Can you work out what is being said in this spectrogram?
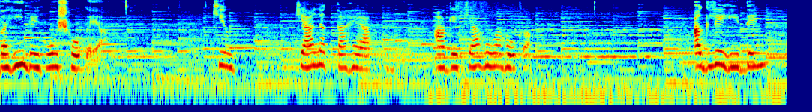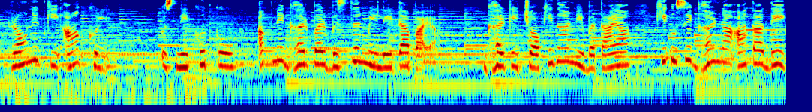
वहीं बेहोश हो गया। क्यों? क्या लगता है आपको? आगे क्या हुआ होगा? अगले ही दिन रौनक की आँख खुली। उसने खुद को अपने घर पर बिस्तर में लेटा पाया। घर के चौकीदार ने बताया कि उसे घर ना आता देख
